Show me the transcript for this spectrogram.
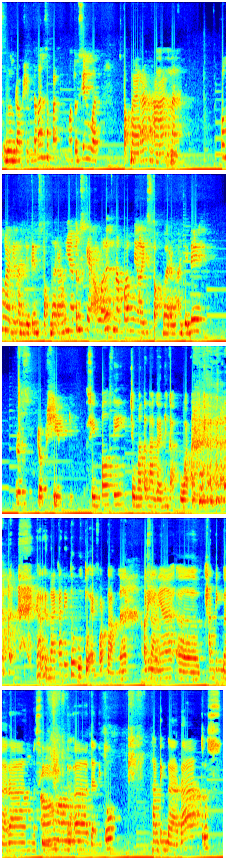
sebelum dropship itu kan sempat mutusin buat stok barang kan. Hmm. Nah, kok nggak dilanjutin stok barangnya? Terus kayak awalnya kenapa milih stok barang aja deh? Terus dropship gitu. simple sih cuma tenaganya nggak kuat karena kan itu butuh effort banget Oh, iya. misalnya eh, hunting barang mesti Oh. eh, dan itu hunting barang terus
